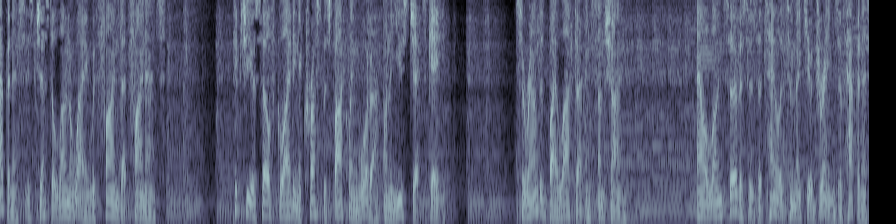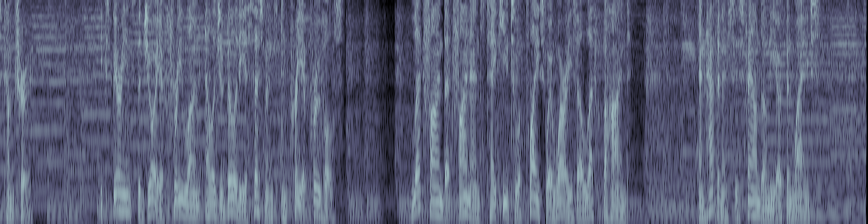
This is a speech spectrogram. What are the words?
Happiness is just a loan away with Find That Finance. Picture yourself gliding across the sparkling water on a used jet ski. Surrounded by laughter and sunshine. Our loan services are tailored to make your dreams of happiness come true. Experience the joy of free loan eligibility assessments and pre-approvals. Let Find That Finance take you to a place where worries are left behind. And happiness is found on the open waves.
